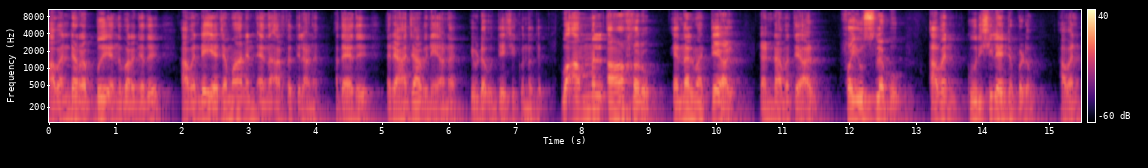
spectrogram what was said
അവന്റെ റബ്ബ് എന്ന് പറഞ്ഞത് അവന്റെ യജമാനൻ എന്ന അർത്ഥത്തിലാണ്. അതായത് രാജാവിനെയാണ് ഇവിടെ ഉദ്ദേശിക്കുന്നത്. വ അമ്മൽ ആഹറു എന്നാൽ മറ്റേയാൾ രണ്ടാമത്തെ ആൾ ഫയുസ്ലബു അവൻ കുരിശിലേറ്റപ്പെടും അവൻ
